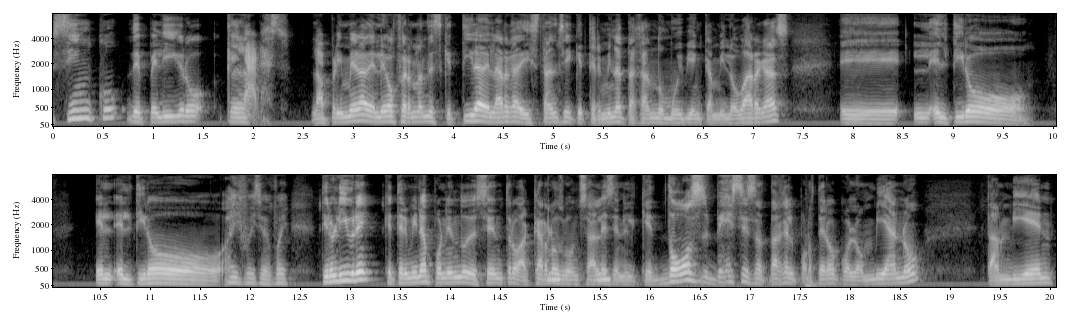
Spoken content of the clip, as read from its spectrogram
5 de peligro claras. La primera de Leo Fernández que tira de larga distancia y que termina atajando muy bien Camilo Vargas. Eh, el, tiro. El, tiro. Ay, fue, se me fue. Tiro libre que termina poniendo de centro a Carlos González, en el que dos veces ataja el portero colombiano. También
